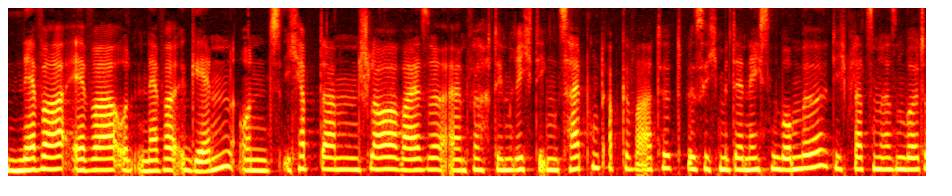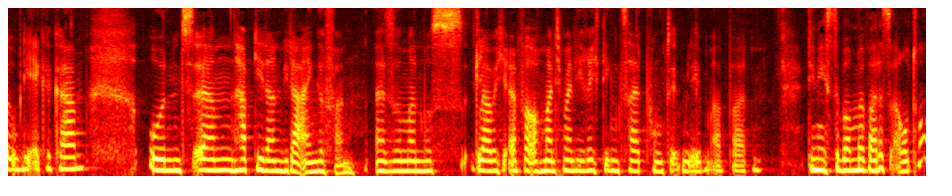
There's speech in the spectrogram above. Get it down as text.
never, ever und never again. Und ich habe dann schlauerweise einfach den richtigen Zeitpunkt abgewartet, bis ich mit der nächsten Bombe, die ich platzen lassen wollte, um die Ecke kam und ähm, habe die dann wieder eingefangen. Also man muss, glaube ich, einfach auch manchmal die richtigen Zeitpunkte im Leben abwarten. Die nächste Bombe war das Auto?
